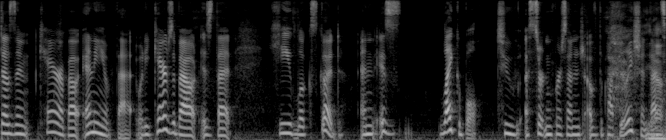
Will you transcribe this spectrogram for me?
doesn't care about any of that. What he cares about is that he looks good and is likable to a certain percentage of the population. That's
